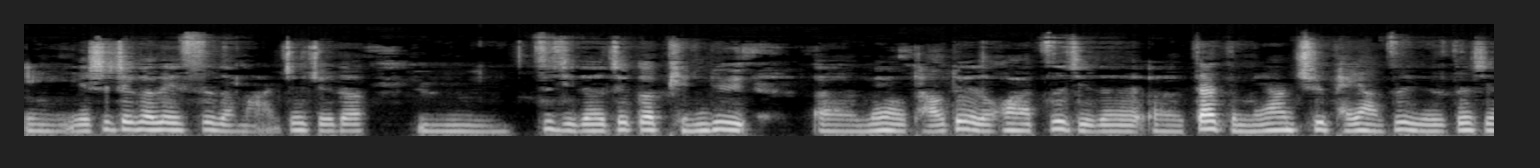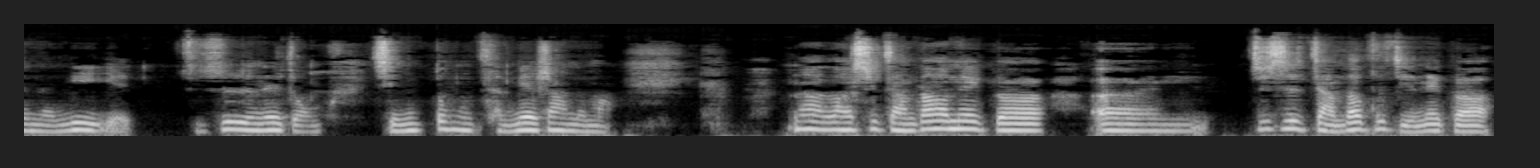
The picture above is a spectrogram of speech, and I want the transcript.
嗯，也是这个类似的嘛，就觉得，嗯，自己的这个频率，呃，没有调对的话，自己的呃，再怎么样去培养自己的这些能力，也只是那种行动层面上的嘛。那老师讲到那个，嗯，就是讲到自己那个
